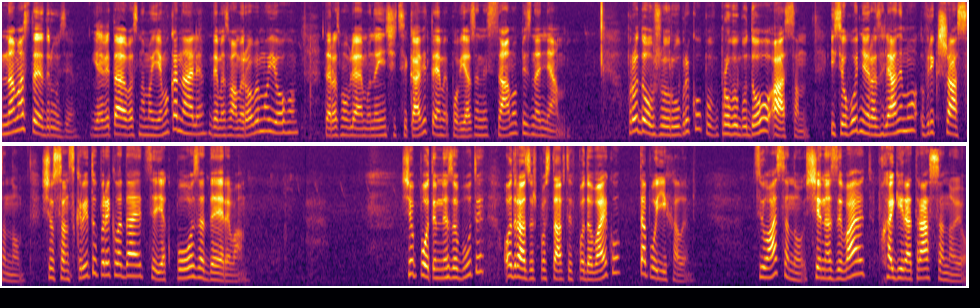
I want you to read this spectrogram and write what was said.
Намасте, друзі! Я вітаю вас на моєму каналі, де ми з вами робимо йогу та розмовляємо на інші цікаві теми, пов'язані з самопізнанням. Продовжую рубрику про вибудову асан. І сьогодні розглянемо врікшасану, що з санскриту перекладається як поза дерева. Щоб потім не забути, одразу ж поставте вподобайку та поїхали. Цю асану ще називають пхагіратрасаною,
